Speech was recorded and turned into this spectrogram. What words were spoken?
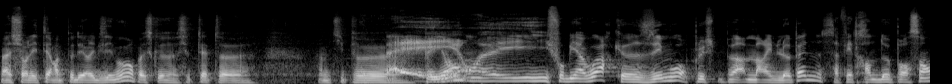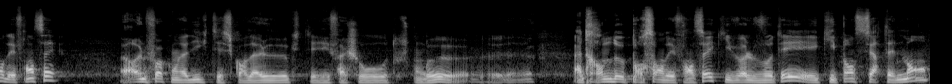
bah, sur les terres un peu d'Éric Zemmour parce que c'est peut-être euh, un petit peu bah, payant. il faut bien voir que Zemmour plus Marine Le Pen, ça fait 32% des Français. Alors une fois qu'on a dit que c'était scandaleux, que c'était facho, tout ce qu'on veut, euh, à 32% des Français qui veulent voter et qui pensent certainement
